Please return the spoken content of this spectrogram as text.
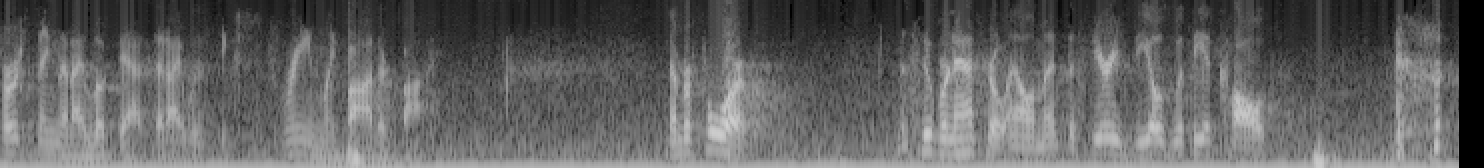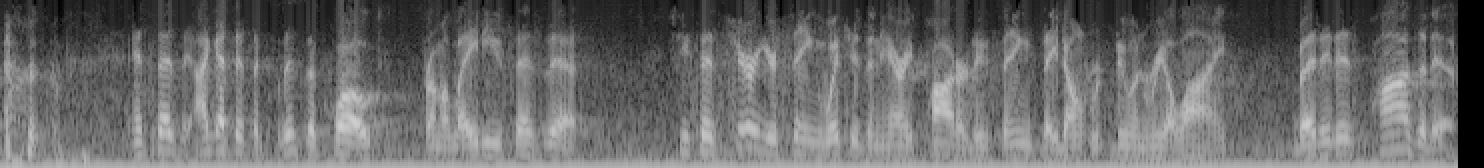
first thing that I looked at that I was extremely bothered by. Number four, the supernatural element. The series deals with the occult. it says, I got this, this is a quote from a lady who says this. She says, sure, you're seeing witches in Harry Potter do things they don't do in real life, but it is positive.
